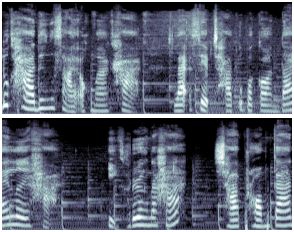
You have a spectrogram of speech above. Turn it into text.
ลูกค้าดึงสายออกมาค่ะ และเสียบชาร์จอุปกรณ์ได้เลยค่ะ อีกเครื่องนะคะ ชาร์จพร้อมกัน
